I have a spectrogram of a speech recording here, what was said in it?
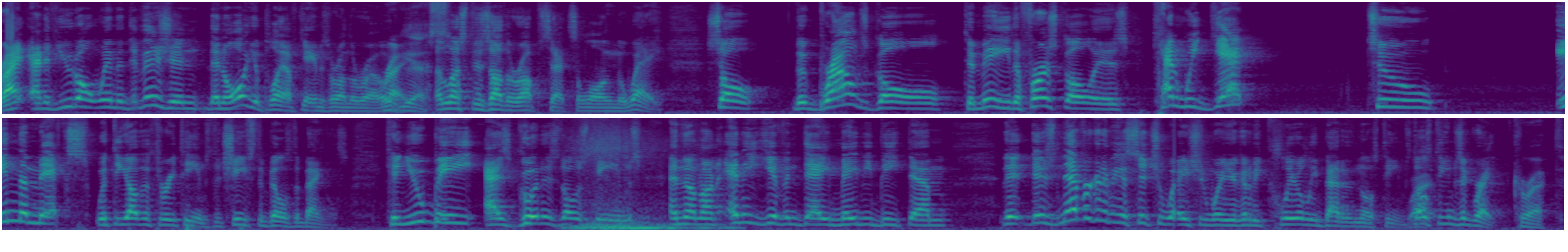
right? And if you don't win the division, then all your playoff games are on the road, Right. Yes. unless there's other upsets along the way. So the Browns' goal, to me, the first goal is can we get to in the mix with the other three teams, the Chiefs, the Bills, the Bengals? Can you be as good as those teams, and then on any given day maybe beat them? There's never going to be a situation where you're going to be clearly better than those teams. Those teams are great Correct.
